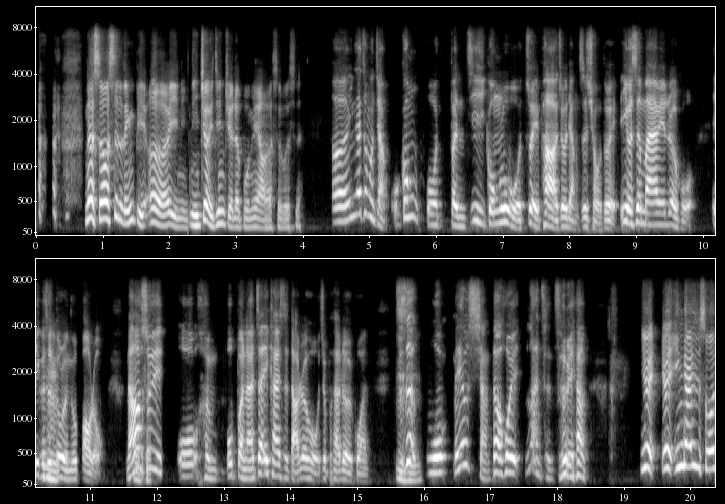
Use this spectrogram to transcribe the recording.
那时候是零比二而已，你你就已经觉得不妙了，是不是？呃，应该这么讲，我公我本季公路我最怕的就两支球队，一个是迈阿密热火。一个是多伦多暴龙，嗯，然后所以我很，我本来在一开始打热火我就不太乐观，只是我没有想到会烂成这样，因为因为应该是说，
